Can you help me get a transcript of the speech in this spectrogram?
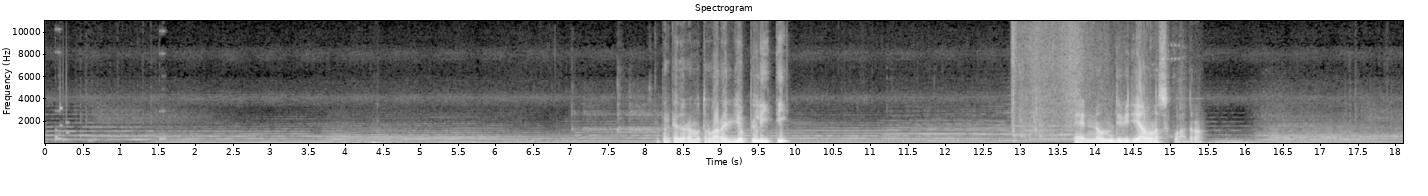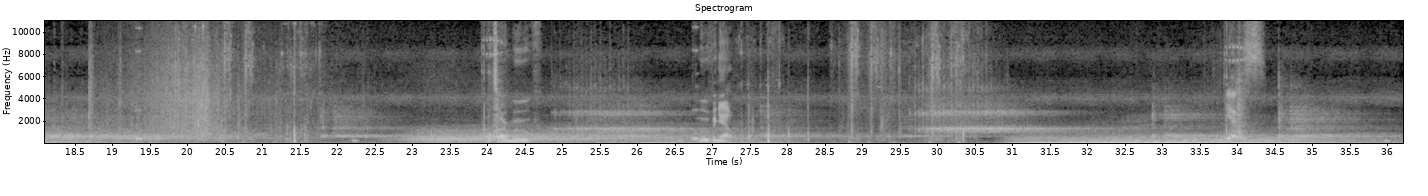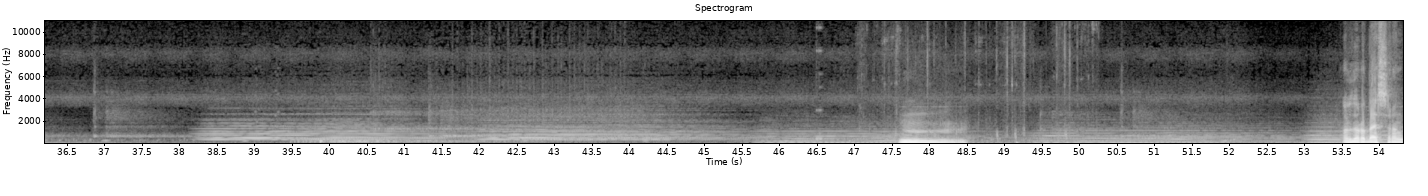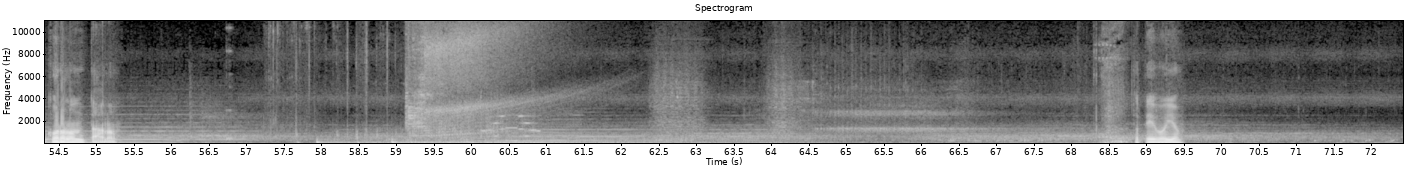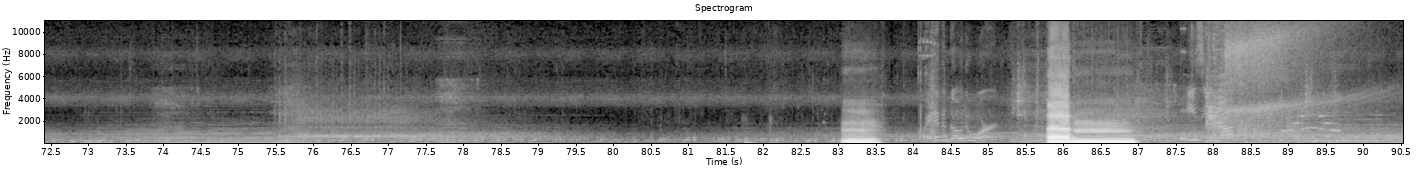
Perché dovremmo trovare gli opliti. E non dividiamo la squadra. That's our move. Moving out. Yes. Hmm. Allora dovrebbe essere ancora lontano. Sapevo io. Mm. Enough.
